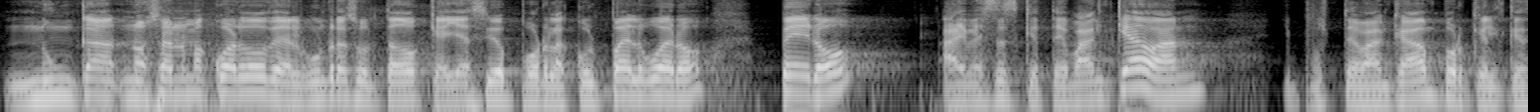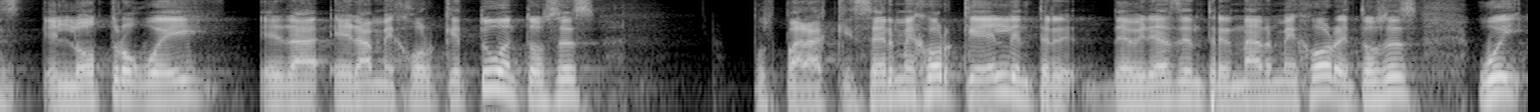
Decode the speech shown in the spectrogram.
Nunca, no, o sea, no me acuerdo de algún resultado que haya sido por la culpa del güero, pero hay veces que te banqueaban y pues te banqueaban porque el, que, el otro güey era, era mejor que tú. Entonces, pues para que ser mejor que él, entre- deberías de entrenar mejor. Entonces, güey,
